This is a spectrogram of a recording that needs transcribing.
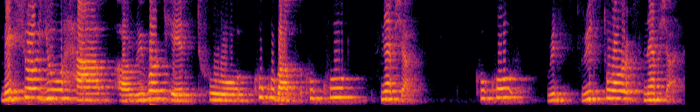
make sure you have uh, reverted to Cuckoo, Cuckoo Snapshot. Cuckoo res Restore Snapshot.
